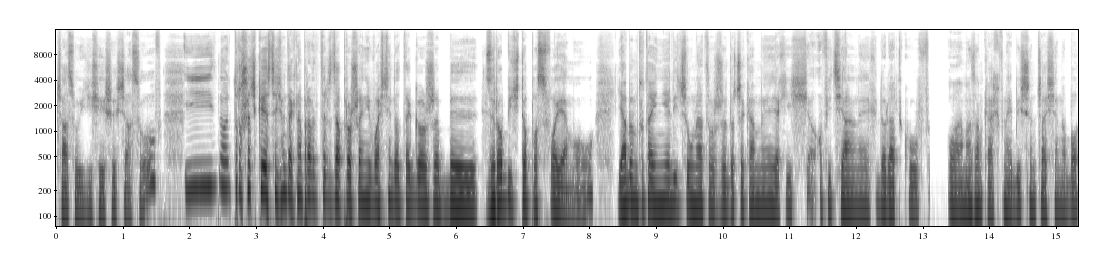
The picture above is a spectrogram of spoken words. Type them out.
czasu i dzisiejszych czasów. I no, troszeczkę jesteśmy tak naprawdę też zaproszeni właśnie do tego, żeby zrobić to po swojemu. Ja bym tutaj nie liczył na to, że doczekamy jakichś oficjalnych dodatków o Amazonkach w najbliższym czasie, no bo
